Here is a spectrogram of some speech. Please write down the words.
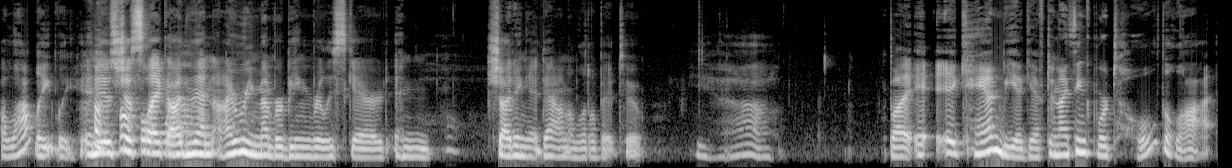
a lot lately. And it's just oh, like, uh, and then I remember being really scared and shutting it down a little bit too Yeah. but it, it can be a gift and i think we're told a lot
